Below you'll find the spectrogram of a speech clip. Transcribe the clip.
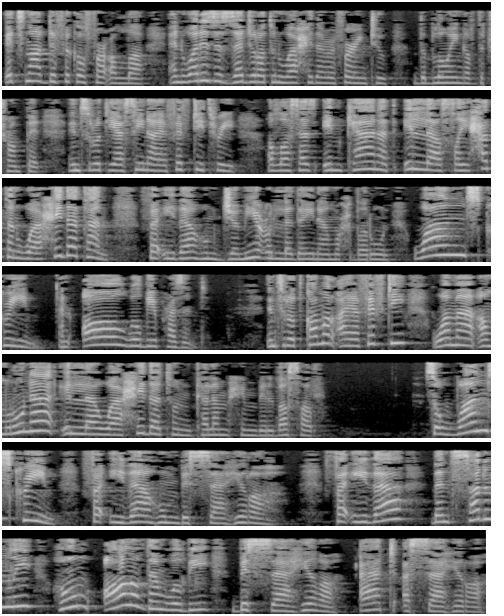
It's not difficult for Allah. And what is a zajratun wahida referring to? The blowing of the trumpet. In Surah Yasin, ayah 53, Allah says, إِن كَانَتْ إِلَّا صَيْحَةً وَاحِدَةً فَإِذَا هُمْ جَمِيعٌ لَدَيْنَا مُحْضَرُونَ One scream, and all will be present. In Surah Qamar, ayah 50, وَمَا أَمْرُنَا إِلَّا وَاحِدَةٌ كَلَمْحٍ بِالْبَصَرِ So one scream, فَإِذَا هُمْ بِالسَّاهِرَةِ فَإِذَا Then suddenly, whom all of them will be بِالسَّاهِرَةِ At as-sahira.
